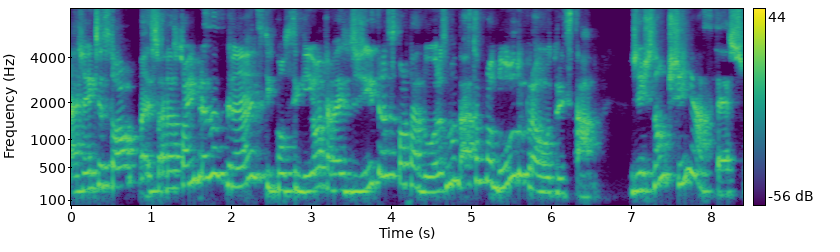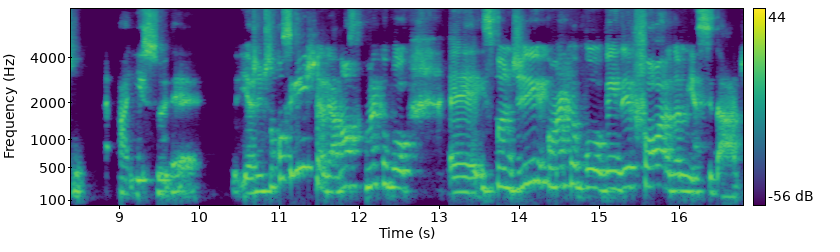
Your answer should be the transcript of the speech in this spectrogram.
a gente só era só empresas grandes que conseguiam, através de transportadoras, mandar seu produto para outro estado. A gente não tinha acesso a isso. É, e a gente não conseguia enxergar, nossa, como é que eu vou é, expandir, como é que eu vou vender fora da minha cidade,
